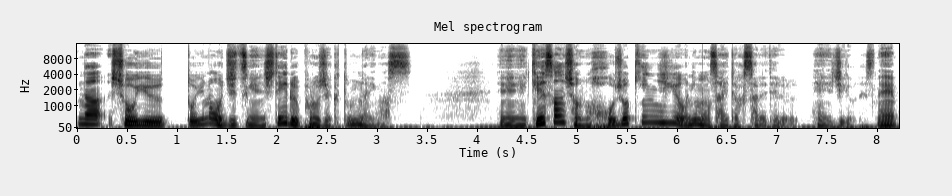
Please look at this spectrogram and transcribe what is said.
な所有というのを実現しているプロジェクトになります。えー、経産省の補助金事業にも採択されている、えー、事業ですね。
